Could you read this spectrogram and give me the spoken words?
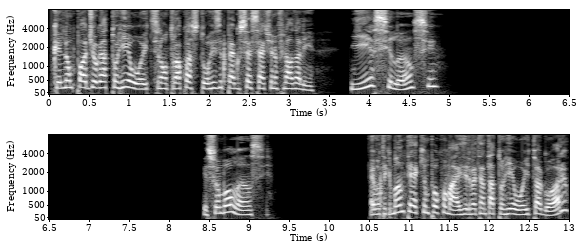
Porque ele não pode jogar torre E8, senão troco as torres e pego o C7 no final da linha. E esse lance... Esse foi um bom lance. Eu vou ter que manter aqui um pouco mais. Ele vai tentar a torre E8 agora.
